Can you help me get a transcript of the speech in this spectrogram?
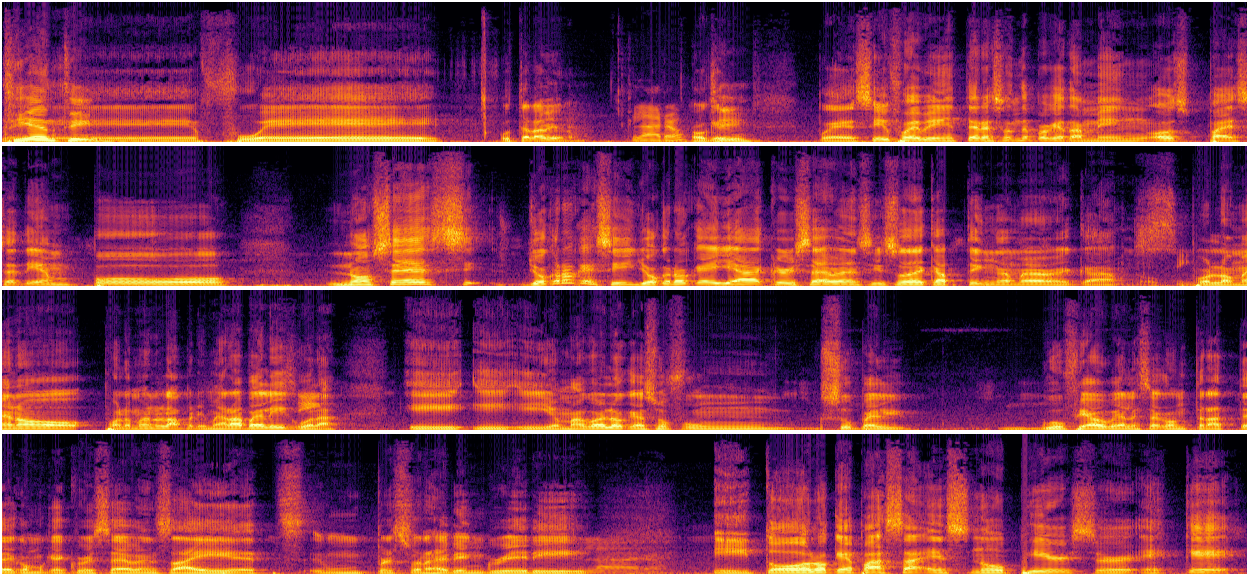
TNT. Fue. ¿Usted la vieron? Claro. Ok. Sí. Pues sí, fue bien interesante porque también os- para ese tiempo. No sé si. Yo creo que sí. Yo creo que ya Chris Evans hizo de Captain America. Por lo menos. Por lo menos la primera película. Y, y, y yo me acuerdo que eso fue un súper gufiado ver ese contraste. Como que Chris Evans ahí es un personaje bien gritty. Claro. Y todo lo que pasa en Snowpiercer es que,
